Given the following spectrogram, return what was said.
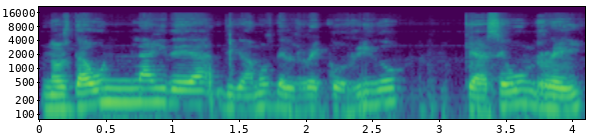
nos da una idea, digamos, del recorrido que hace un rey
